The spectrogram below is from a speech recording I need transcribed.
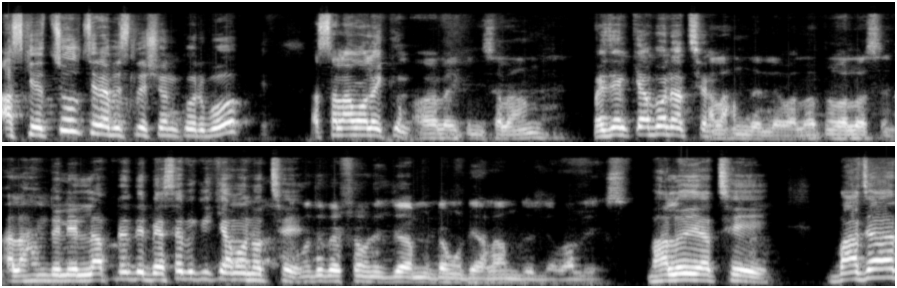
আজকে চুলচেরা বিশ্লেষণ করব। আসসালামু আলাইকুম। ওয়ালাইকুম সালাম। ভাইজান কেমন আছেন? আলহামদুলিল্লাহ ভালো। আপনি ভালো আছেন? আলহামদুলিল্লাহ। আপনাদের বিক্রি কেমন হচ্ছে? আমাদের ব্যবসা বাণিজ্য মোটামুটি আলহামদুলিল্লাহ ভালোই আছে। ভালোই আছে। বাজার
